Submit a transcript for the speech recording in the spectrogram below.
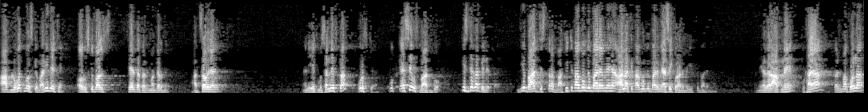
आप लगत में उसके बानी देखें और उसके बाद शेर का तर्जमा कर दें, हादसा हो जाएगा। यानी एक मुसन्निफ का उर्फ़ क्या है? वो कैसे उस बात को किस जगह पे लेता है? ये बात जिस तरह बाकी किताबों के बारे में है, आला किताबों के बारे में, ऐसे ही कुरान मजीद के बारे में। यानी अगर आपने उठाया, तर्जमा खोला,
